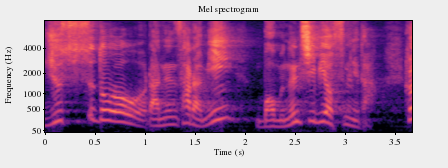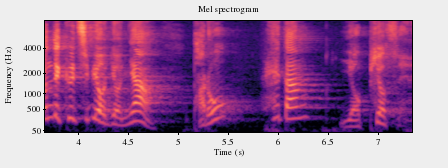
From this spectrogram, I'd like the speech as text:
유스도라는 사람이 머무는 집이었습니다. 그런데 그 집이 어디였냐? 바로 회당 옆이었어요.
